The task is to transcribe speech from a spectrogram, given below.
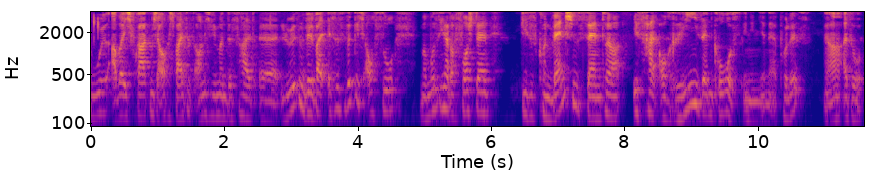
cool, aber ich frage mich auch, ich weiß jetzt auch nicht, wie man das halt äh, lösen will, weil es ist wirklich auch so, man muss sich halt auch vorstellen, dieses Convention Center ist halt auch riesengroß in Indianapolis. Ja, also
